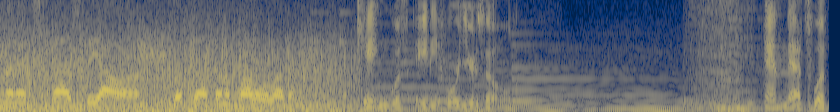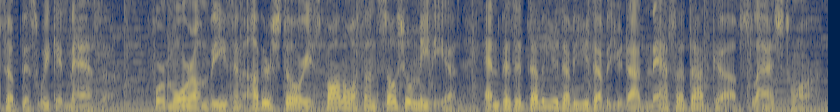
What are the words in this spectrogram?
minutes past the hour. Liftoff on Apollo 11. King was 84 years old. And that's what's up this week at NASA. For more on these and other stories, follow us on social media and visit www.nasa.gov/twan.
